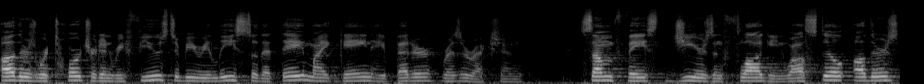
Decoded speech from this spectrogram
Others were tortured and refused to be released so that they might gain a better resurrection. Some faced jeers and flogging, while still others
